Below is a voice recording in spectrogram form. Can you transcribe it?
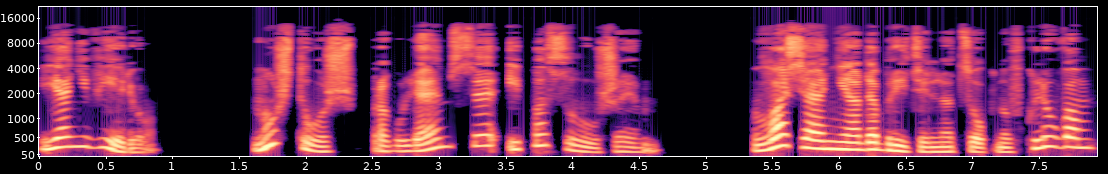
я не верю. Ну что ж, прогуляемся и послушаем. Вася, неодобрительно цокнув клювом,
